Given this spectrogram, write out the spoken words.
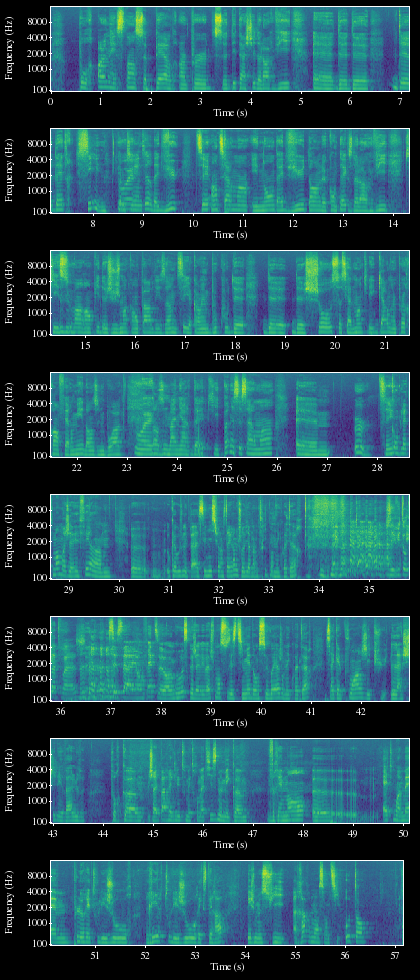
pour un instant, se perdre un peu, se détacher de leur vie, euh, de de d'être seen, comme Ouais. tu viens de dire, d'être vu, tu sais, entièrement, et non d'être vu dans le contexte de leur vie qui est souvent rempli de jugements quand on parle des hommes. Tu sais, il y a quand même beaucoup de, de, de choses socialement qui les gardent un peu renfermés dans une boîte Ouais. dans une manière d'être qui est pas nécessairement euh, eux. Complètement. Moi, j'avais fait un. euh, au cas où je l'ai pas assez mis sur Instagram, je reviens d'un trip en Équateur. J'ai vu ton tatouage. c'est ça. Et en fait, euh, en gros, ce que j'avais vachement sous-estimé dans ce voyage en Équateur, c'est à quel point j'ai pu lâcher les valves pour comme. J'irais pas régler tous mes traumatismes, mais comme vraiment euh, être moi-même, pleurer tous les jours, rire tous les jours, etc. Et je me suis rarement sentie autant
